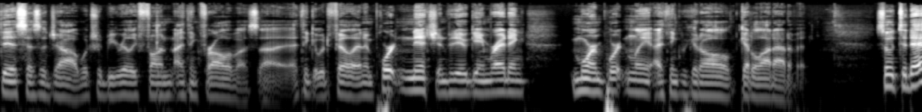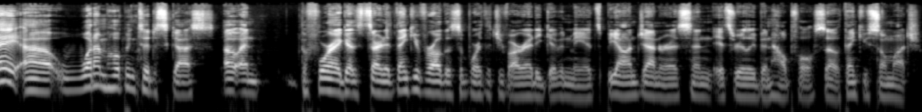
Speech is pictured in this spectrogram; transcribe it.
this as a job, which would be really fun, I think, for all of us. Uh, I think it would fill an important niche in video game writing. More importantly, I think we could all get a lot out of it. So today, uh, what I'm hoping to discuss. Oh, and before I get started, thank you for all the support that you've already given me. It's beyond generous, and it's really been helpful. So thank you so much.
